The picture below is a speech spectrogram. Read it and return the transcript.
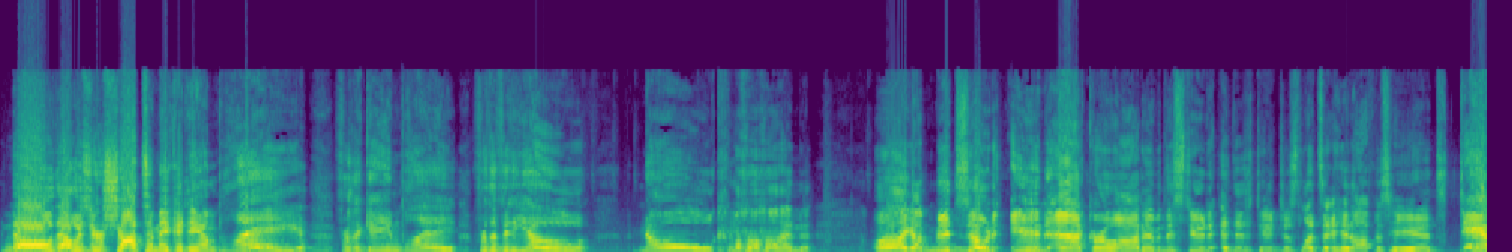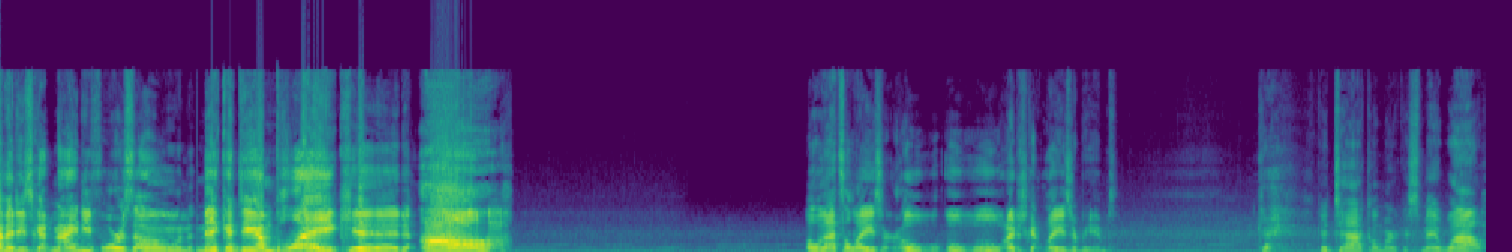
No, that was your shot to make a damn play! For the gameplay! For the video! No, come on! Oh, I got mid-zone in acro on him, and this dude and this dude just lets it hit off his hands. Damn it, he's got 94 zone. Make a damn play, kid! Oh! Oh, that's a laser. Oh, oh, oh, I just got laser beamed. Okay. Good tackle, Marcus Maye. Wow.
